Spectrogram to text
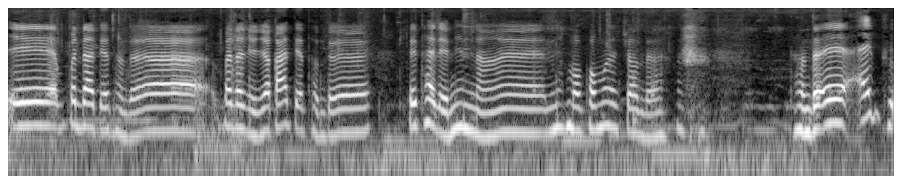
e bada tiệt thần đó bada nhảy nhảy cá tiệt thần đó để thay đến hình nặng nên mà phong mới cho đó thần đó e ai phụ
